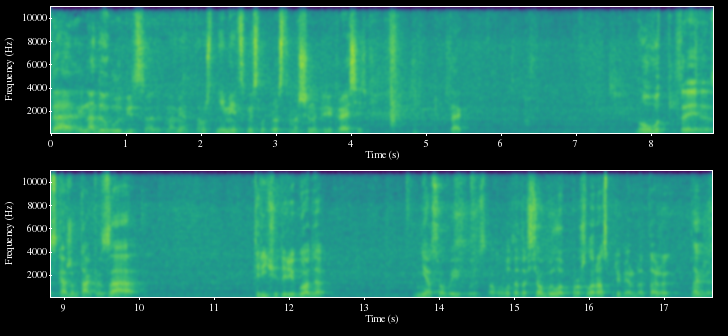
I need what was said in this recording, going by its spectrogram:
да, и надо углубиться в этот момент, потому что не имеет смысла просто машину перекрасить. Так. Ну вот, э, скажем так, за 3-4 года не особо и хуже стало. Вот это все было в прошлый раз примерно. Так же, так же.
